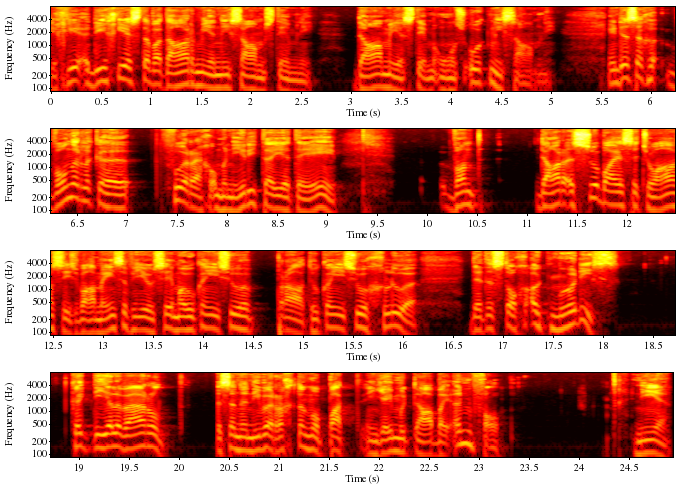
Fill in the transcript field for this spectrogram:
Die ge die geeste wat daarmee nie saamstem nie, daarmee stem ons ook nie saam nie. En dis 'n wonderlike voorreg om in hierdie tye te hê. Want daar is so baie situasies waar mense vir jou sê, "Maar hoe kan jy so praat? Hoe kan jy so glo? Dit is tog oudmodies." Kyk die hele wêreld is in 'n nuwe rigting op pad en jy moet daarbey inval. Nee.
